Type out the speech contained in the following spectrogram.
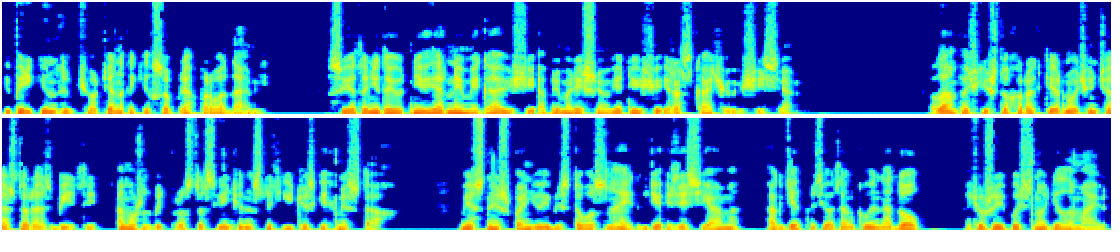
и перекинуты в черте на каких соплях проводами. Света не дают неверный, мигающий, а при малейшем ветре еще и раскачивающийся. Лампочки, что характерно, очень часто разбиты, а может быть просто свинчены в стратегических местах. Местное шпанье и без того знает, где здесь яма, а где противотанковый надол, а чужие пусть ноги ломают.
